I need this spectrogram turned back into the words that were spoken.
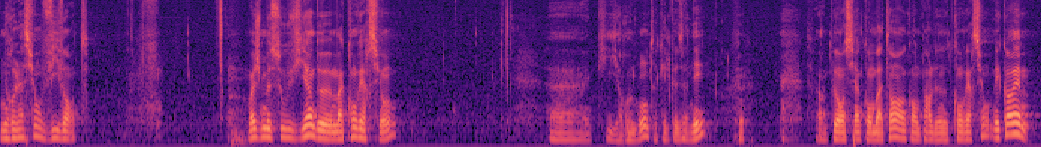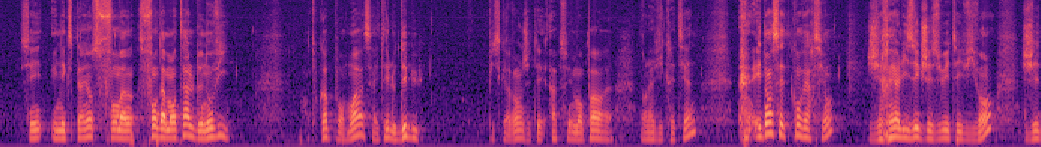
une relation vivante. Moi, je me souviens de ma conversion, euh, qui remonte à quelques années. C'est un peu ancien combattant hein, quand on parle de notre conversion, mais quand même, c'est une expérience fondamentale de nos vies. Pour moi, ça a été le début, puisqu'avant, j'étais absolument pas euh, dans la vie chrétienne. Et dans cette conversion, j'ai réalisé que Jésus était vivant, j'ai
